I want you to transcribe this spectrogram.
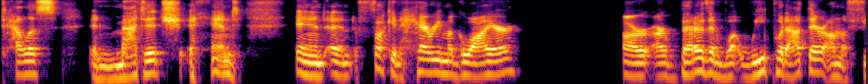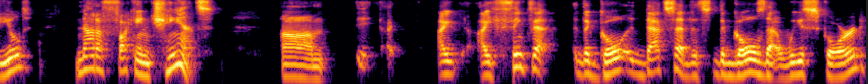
Telles and Matic and and and fucking Harry Maguire are are better than what we put out there on the field? Not a fucking chance. Um, I I think that the goal that said, this, the goals that we scored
